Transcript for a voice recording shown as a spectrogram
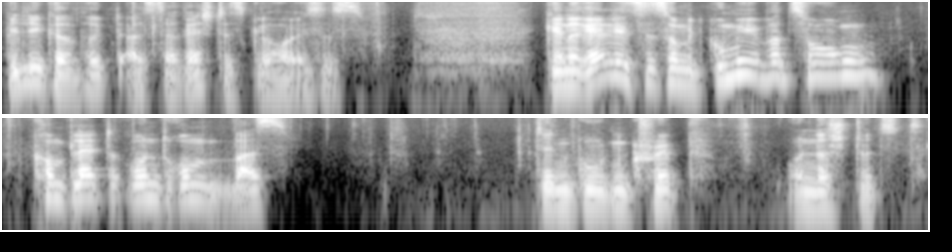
billiger wirkt als der Rest des Gehäuses. Generell ist es so mit Gummi überzogen, komplett rundrum, was den guten Grip unterstützt.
